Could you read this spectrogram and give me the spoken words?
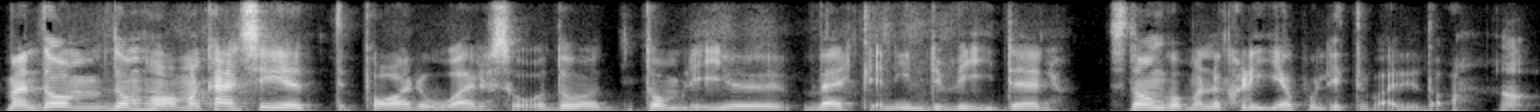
Men de, de har man kanske i ett par år så. Då, de blir ju verkligen individer. Så de går man och kliar på lite varje dag. Ja.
